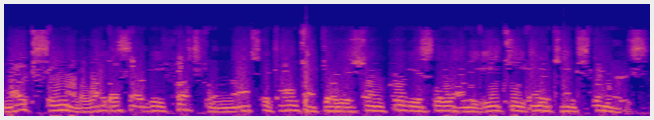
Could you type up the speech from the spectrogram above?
Marks seen on the right SRB frustum match the contact area shown previously on the ET intertank stringers.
